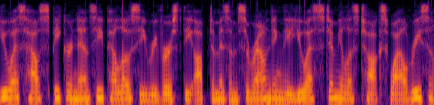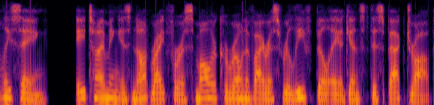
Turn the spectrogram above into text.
U.S. House Speaker Nancy Pelosi reversed the optimism surrounding the U.S. stimulus talks while recently saying, a timing is not right for a smaller coronavirus relief bill A against this backdrop.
